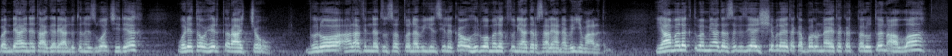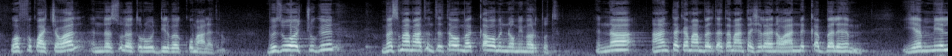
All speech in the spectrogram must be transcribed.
በእንዲህ አይነት አገር ያሉትን ህዝቦች ሂደህ ወደ ተውሂድ ጥራቸው ብሎ ሀላፊነቱን ሰጥቶ ነቢይን ሲልከው ህዶ መለክቱን ያደርሳል ያ ነቢይ ማለት ነው ያ መልእክት በሚያደርስ ጊዜ እሺ ብለው የተቀበሉና የተከተሉትን አላህ ወፍቋቸዋል። እነሱ ለጥሩ እድል በቁ ማለት ነው። ብዙዎቹ ግን መስማማትን ትተው መቃወምን ነው የሚመርጡት። እና አንተ ከማን በልጠ ተማን ተሽለህ ነው አንቀበልህም የሚል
